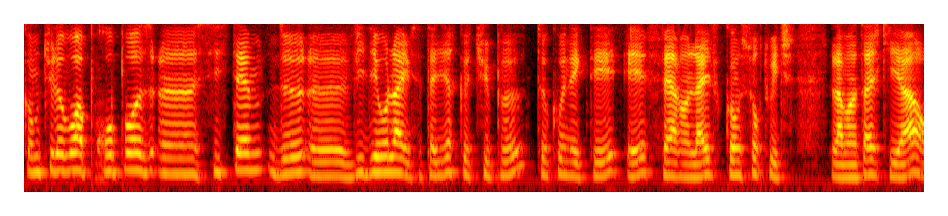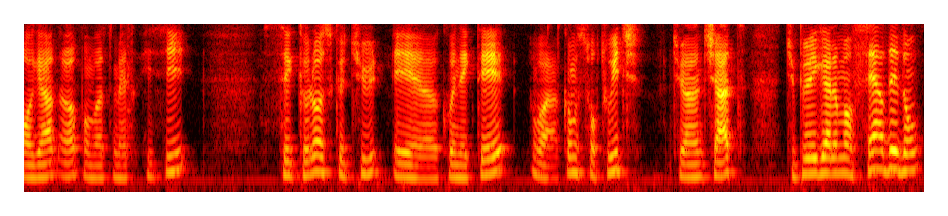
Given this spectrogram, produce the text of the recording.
comme tu le vois, propose un système de euh, vidéo live, c'est-à-dire que tu peux te connecter et faire un live comme sur Twitch. L'avantage qu'il y a, regarde, hop, on va se mettre ici, c'est que lorsque tu es euh, connecté, voilà, comme sur Twitch, tu as un chat. Tu peux également faire des dons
